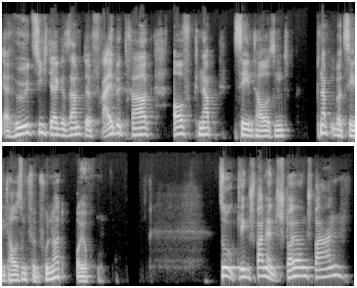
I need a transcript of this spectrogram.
erhöht sich der gesamte Freibetrag auf knapp 10.000, knapp über 10.500 Euro. So, klingt spannend. Steuern sparen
